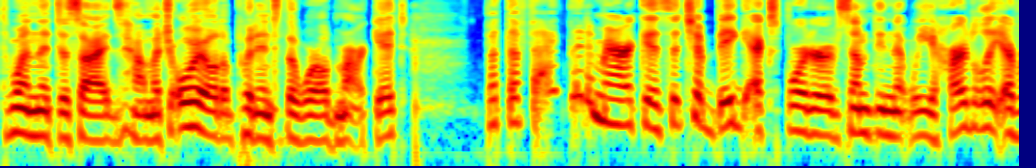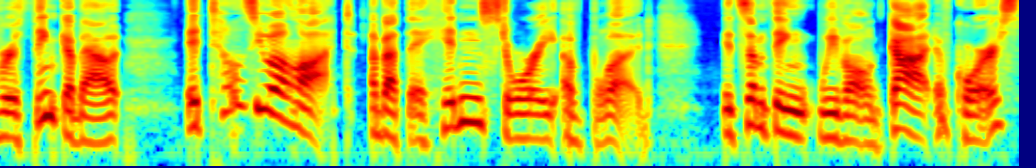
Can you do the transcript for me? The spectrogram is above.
the one that decides how much oil to put into the world market. But the fact that America is such a big exporter of something that we hardly ever think about, it tells you a lot about the hidden story of blood. It's something we've all got, of course,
